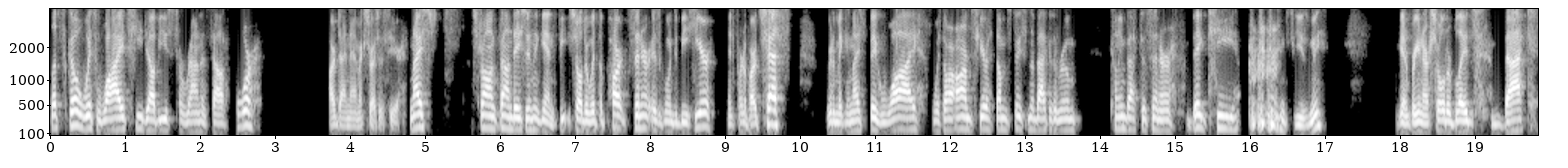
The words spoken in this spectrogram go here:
let's go with YTWs to round us out for our dynamic stretches here. Nice, strong foundation. Again, feet shoulder width apart. Center is going to be here in front of our chest. We're gonna make a nice big Y with our arms here, thumbs facing the back of the room, coming back to center, big T, excuse me. Again, bringing our shoulder blades back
